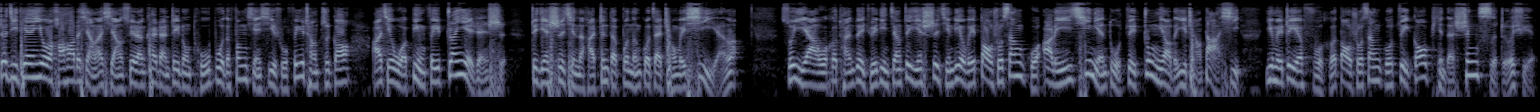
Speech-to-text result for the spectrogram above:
这几天又好好的想了想，虽然开展这种徒步的风险系数非常之高，而且我并非专业人士，这件事情呢还真的不能够再成为戏言了。所以啊，我和团队决定将这件事情列为《道说三国》二零一七年度最重要的一场大戏，因为这也符合《道说三国》最高品的生死哲学。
